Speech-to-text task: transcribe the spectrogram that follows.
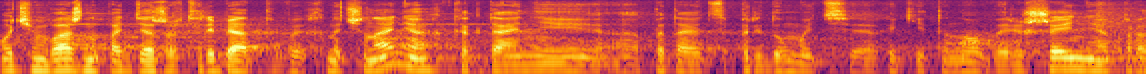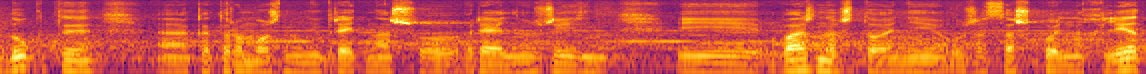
очень важно поддерживать ребят в их начинаниях, когда они э, пытаются придумать э, какие-то новые решения, продукты, которые можно внедрять в нашу реальную жизнь. И важно, что они уже со школьных лет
